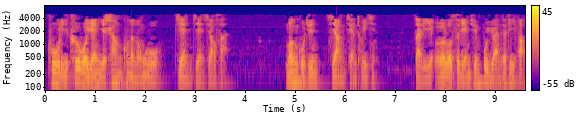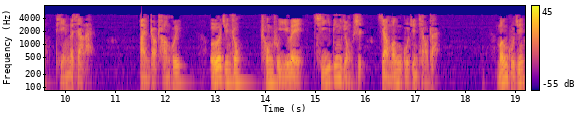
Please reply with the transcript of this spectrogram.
库里科沃原野上空的浓雾渐渐消散，蒙古军向前推进，在离俄罗斯联军不远的地方停了下来。按照常规，俄军中冲出一位骑兵勇士向蒙古军挑战，蒙古军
